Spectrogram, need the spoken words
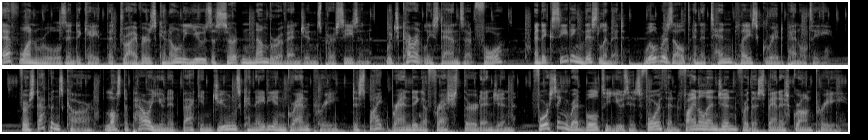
F1 rules indicate that drivers can only use a certain number of engines per season, which currently stands at 4, and exceeding this limit will result in a 10-place grid penalty. Verstappen's car lost a power unit back in June's Canadian Grand Prix despite branding a fresh third engine, forcing Red Bull to use his fourth and final engine for the Spanish Grand Prix.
